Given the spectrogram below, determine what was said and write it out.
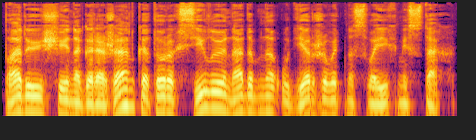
падающие на горожан, которых силою надобно удерживать на своих местах.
